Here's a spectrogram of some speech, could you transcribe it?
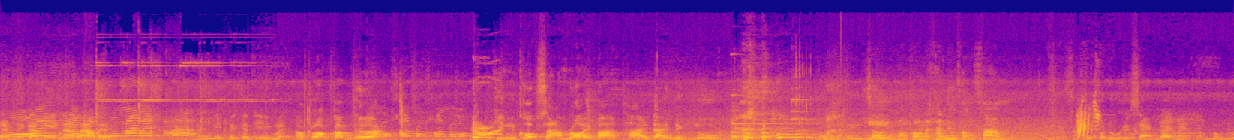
นั่งด้วยกันนี่หน้าร้านเลยขอบคุณมากเลยค่ะนั่งนี่เป็นกันเองเลยเอากล้องกล้องเธออะขอหนูขอหนูกินครบ 300 บาทถ่ายได้หนึ่งรูปโอเคมองกล้องนะคะหนึ่งสองสามให้ก็ดูในแสงได้ไหมต้องต้องดู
